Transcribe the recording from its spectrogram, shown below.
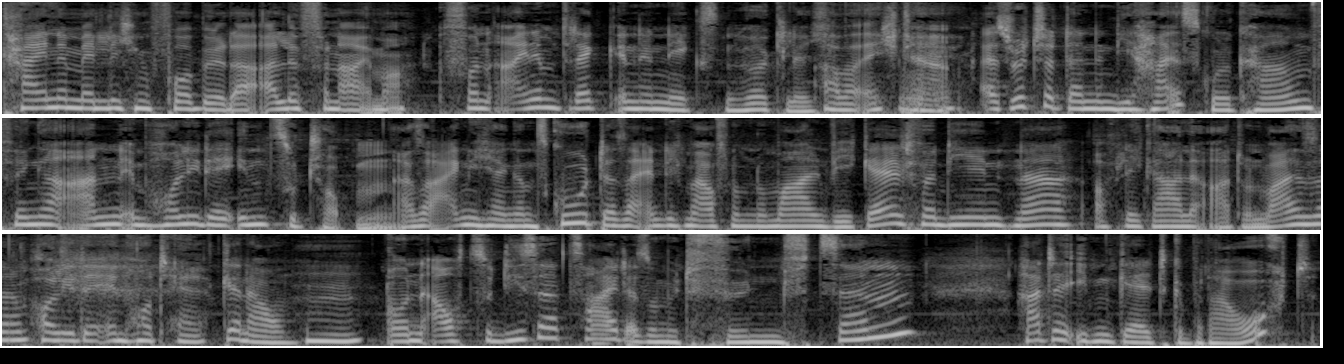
Keine männlichen Vorbilder, alle einen Eimer. Von einem Dreck in den nächsten, wirklich. Aber echt, ja. Als Richard dann in die Highschool kam, fing er an, im Holiday Inn zu jobben. Also eigentlich ja ganz gut, dass er endlich mal auf einem normalen Weg Geld verdient, ne? auf legale Art und Weise. Holiday Inn Hotel. Genau. Und auch zu dieser Zeit, also mit 15, hat er eben Geld gebraucht,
